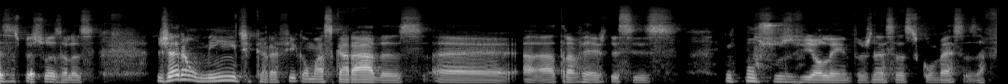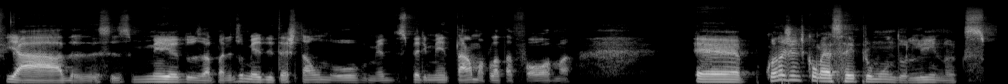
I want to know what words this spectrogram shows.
essas pessoas elas geralmente, cara, ficam mascaradas é, através desses impulsos violentos, nessas conversas afiadas, esses medos aparentes, o medo de testar um novo, o medo de experimentar uma plataforma. É, quando a gente começa a ir para o mundo Linux,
